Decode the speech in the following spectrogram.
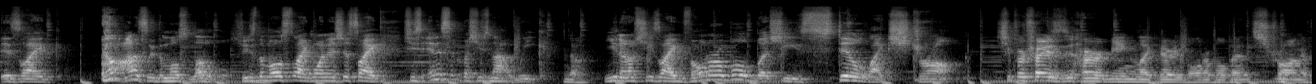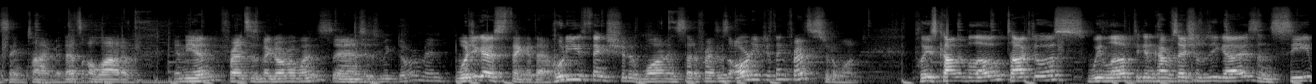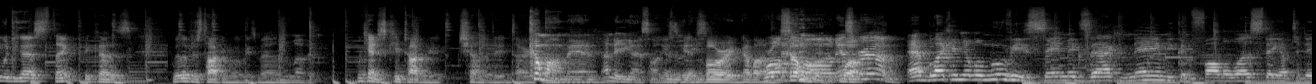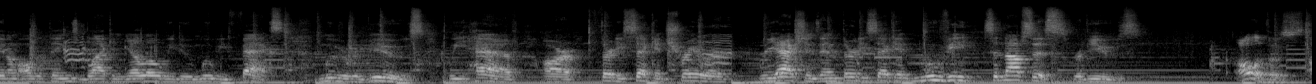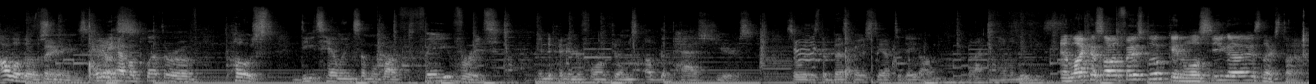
is like honestly the most lovable. She's the most like one. It's just like she's innocent, but she's not weak. No. You know, she's like vulnerable, but she's still like strong. She portrays her being like very vulnerable but strong at the same time, and that's a lot of. In the end, Frances McDormand wins. And Mrs. McDormand. what do you guys think of that? Who do you think should have won instead of Frances, or did you think Frances should have won? Please comment below, talk to us. We love to get in conversations with you guys and see what you guys think because we love just talking movies, man. We love it. We can't just keep talking to each other the entire Come time. on, man. I know you guys saw This these is getting movies. boring. Come on. We're also on Well- Instagram. At Black and Yellow Movies, same exact name. You can follow us, stay up to date on all the things Black and Yellow. We do movie facts, movie reviews. We have our 30 second trailer reactions and 30 second movie synopsis reviews. All of those. All of those Things, things. And we yes. have a plethora of posts detailing some of our favorite independent and foreign films of the past years. So it is the best way to stay up to date on Black and Yellow movies. And like us on Facebook, and we'll see you guys next time.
